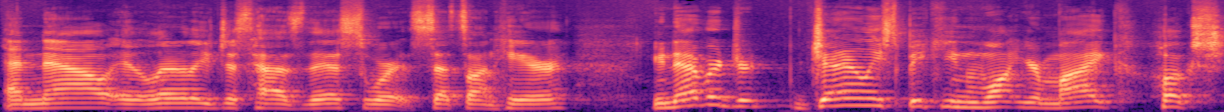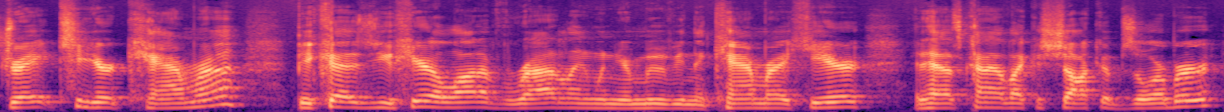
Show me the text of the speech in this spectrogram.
And now it literally just has this where it sets on here. You never, generally speaking, want your mic hooked straight to your camera because you hear a lot of rattling when you're moving the camera here. It has kind of like a shock absorber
